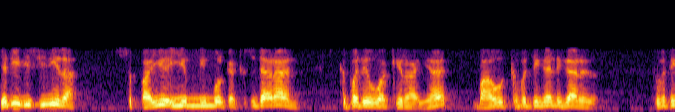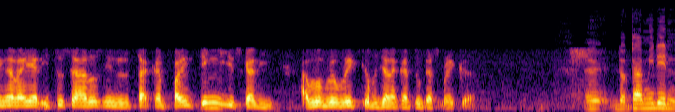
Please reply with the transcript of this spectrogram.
Jadi di sinilah supaya ia menimbulkan kesedaran kepada wakil rakyat bahawa kepentingan negara, kepentingan rakyat itu seharusnya diletakkan paling tinggi sekali apabila mereka menjalankan tugas mereka. Eh, Dr. Hamidin,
